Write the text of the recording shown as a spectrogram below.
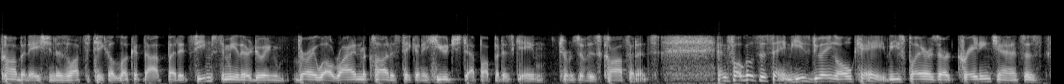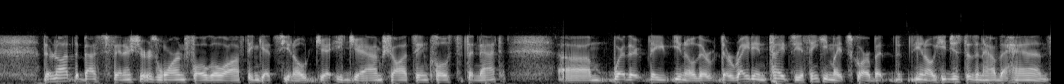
combination is. I'll have to take a look at that. But it seems to me they're doing very well. Ryan McLeod has taken a huge step up in his game in terms of his confidence. And Foegele's the same. He's doing okay. These players are creating chances. They're not the best finishers. Warren Foegele often gets, you know, jam shots in close to the net, um, where they, you know, they're they're right in tight, so you think he might score, but you know, he just doesn't have the hands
